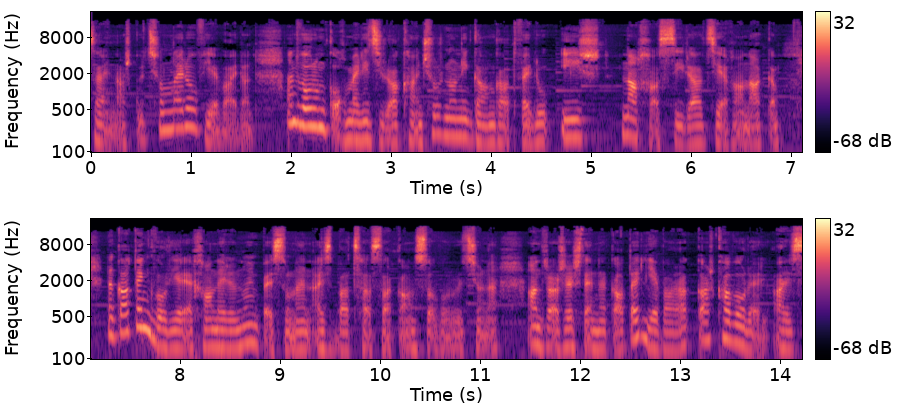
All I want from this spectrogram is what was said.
ձայնարկություններով եւ այլն։ Ընդ որում կողմերից յուրաքանչյուրն ունի գանգատվելու իր նախասիրած եղանակը։ Նկատենք, որ երեխաները նույնպես ունեն այս բացասական սովորությունը։ Անդրաժեշտ է նկատել եւ արագ կարգավորել այս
